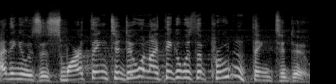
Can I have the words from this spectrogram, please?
I think it was a smart thing to do, and I think it was the prudent thing to do.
